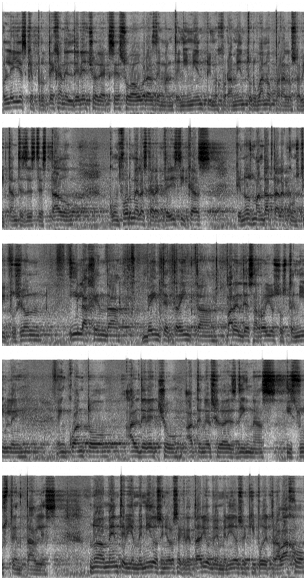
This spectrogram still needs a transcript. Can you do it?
o leyes que protejan el derecho de acceso a obras de mantenimiento y mejoramiento urbano para los habitantes de este Estado, conforme a las características que nos mandata la Constitución y la Agenda 2030 para el desarrollo sostenible en cuanto al derecho a tener ciudades dignas y sustentables. Nuevamente, bienvenido, señor secretario, bienvenido a su equipo de trabajo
